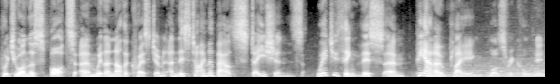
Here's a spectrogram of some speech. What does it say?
put you on the spot um, with another question, and this time about stations. Where do you think this um, piano playing was recorded?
